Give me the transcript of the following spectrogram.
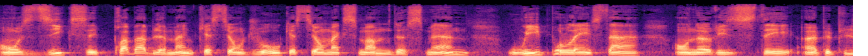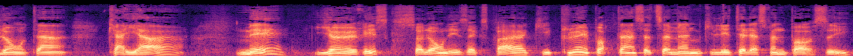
on se dit que c'est probablement une question de jour, question maximum de semaines. Oui, pour l'instant, on a résisté un peu plus longtemps qu'ailleurs, mais il y a un risque, selon les experts, qui est plus important cette semaine qu'il était la semaine passée,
